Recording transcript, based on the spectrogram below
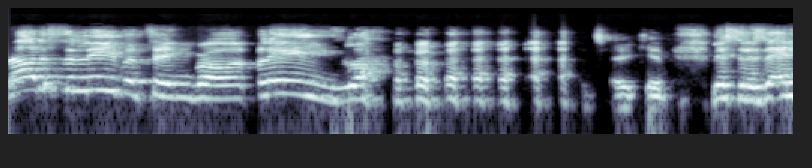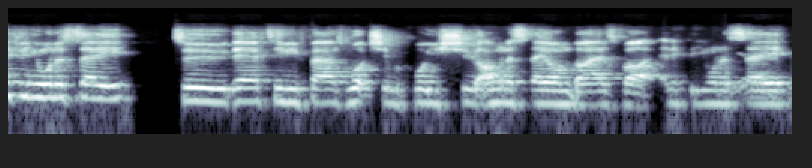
Now the Saliba thing, bro. Please. Joking. Listen, is there anything you want to say to the FTV fans watching before you shoot? I'm going to stay on, guys, but anything you want to say?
